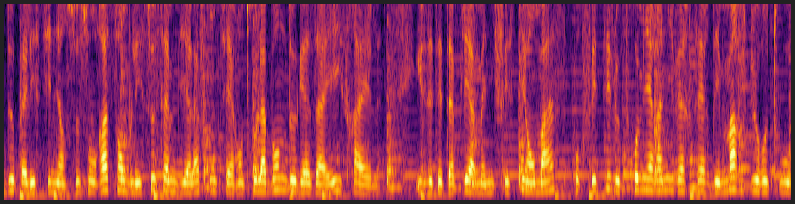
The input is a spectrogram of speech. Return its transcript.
De Palestiniens se sont rassemblés ce samedi à la frontière entre la bande de Gaza et Israël. Ils étaient appelés à manifester en masse pour fêter le premier anniversaire des marches du retour,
